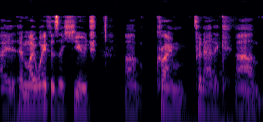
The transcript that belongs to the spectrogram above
I and my wife is a huge um, crime fanatic. Um,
